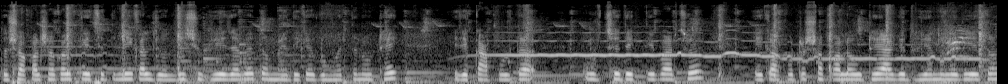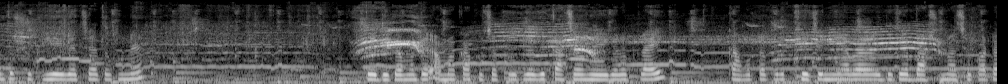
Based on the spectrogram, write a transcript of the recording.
তো সকাল সকাল কেচে দিলেই কাল জলদি শুকিয়ে যাবে। তো মেয়েদিকে ঘুমের তেন উঠে এই যে কাপড়টা উঠছে দেখতে পারছ? এই কাপড়টা সকালে উঠে আগে ধুয়ে মেলে দিয়েছিলাম, তো শুকিয়ে গেছে এতক্ষণে। তো এদিকে আমাদের আমার কাপড় চাপড়গুলো কাঁচা হয়ে গেল প্রায়। কাপড় টাপড় খেচে নিয়ে আবার এদিকে বাসন আছে কটা,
